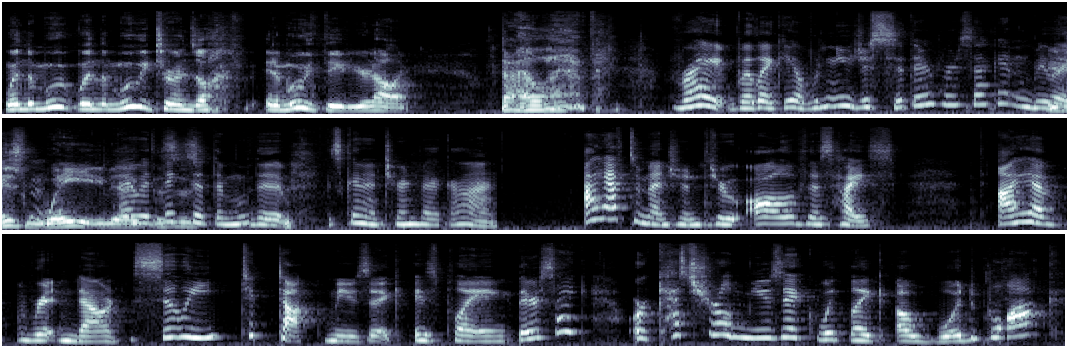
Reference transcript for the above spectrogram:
When the movie when the movie turns off in a movie theater, you're not like, "What the hell happened?" Right, but like, yeah, wouldn't you just sit there for a second and be You like, just "Hmm, wait. You'd I would "This think is- that the, the it's to turn back on. I have to mention through all of this heist, I have written down silly TikTok music is playing. There's like orchestral music with like a wood block,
